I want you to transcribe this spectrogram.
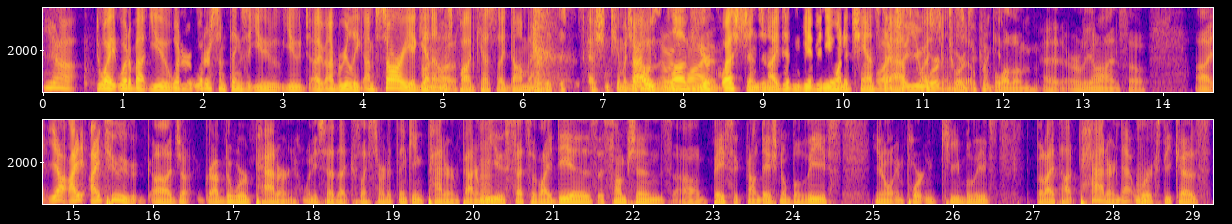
Yeah, Dwight, what about you? What are what are some things that you you? I, am really I'm sorry again oh, no, on this podcast that I dominated this discussion too much. no, I always love your questions, and I didn't give anyone a chance well, to actually, ask you questions. You worked towards so a couple of them uh, early on, so. Uh, yeah, I, I too uh, j- grabbed the word pattern when he said that because I started thinking pattern, pattern. Hmm. We use sets of ideas, assumptions, uh, basic foundational beliefs, you know, important key beliefs. But I thought pattern that hmm. works because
